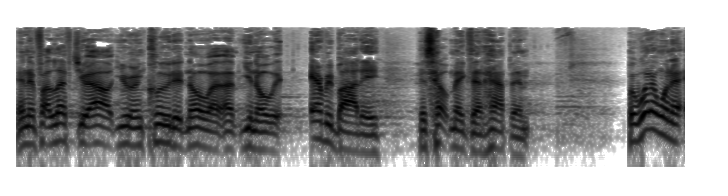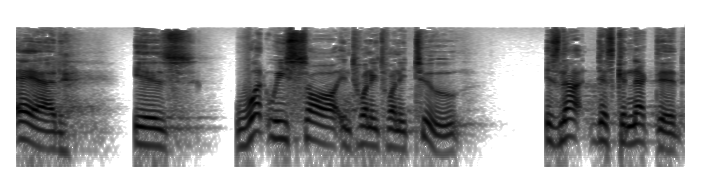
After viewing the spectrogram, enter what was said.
and if I left you out, you're included. No, I, you know, everybody has helped make that happen. But what I want to add is what we saw in 2022 is not disconnected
